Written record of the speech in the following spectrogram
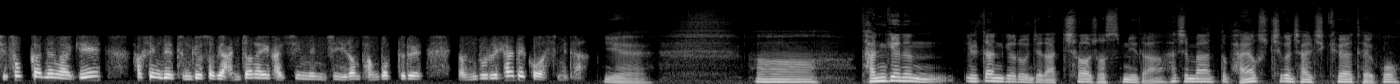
지속 가능하게 학생들 등교 수업이 안전하게 갈 수 있는지 이런 방법들을 연구를 해야 될 것 같습니다. 예. 어. 단계는 1단계로 이제 낮춰졌습니다. 하지만 또 방역 수칙은 잘 지켜야 되고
